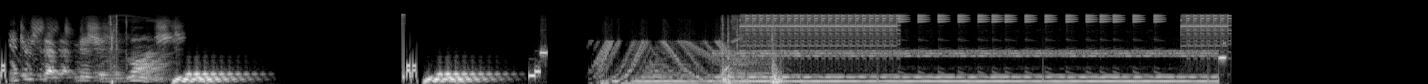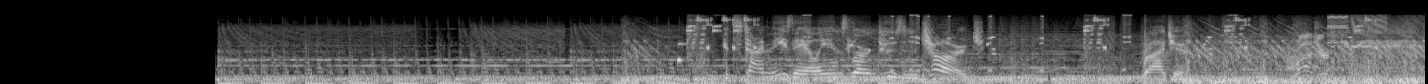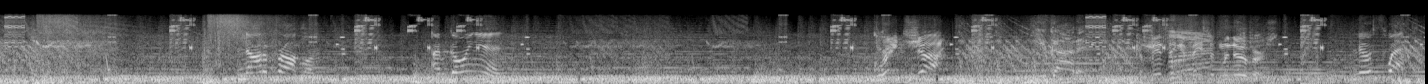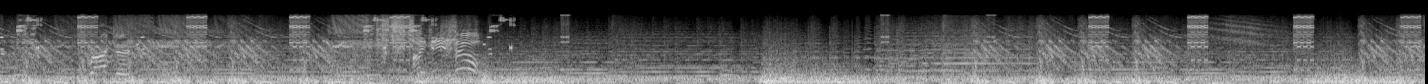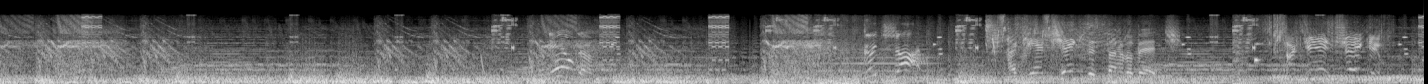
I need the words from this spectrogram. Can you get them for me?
Intercept mission launched. Aliens learned who's in charge. Roger. Roger. Not a problem. I'm going in. Great shot! You got it. Commencing evasive maneuvers. No sweat. Roger. I need help! This son of a bitch. I can't shake him!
